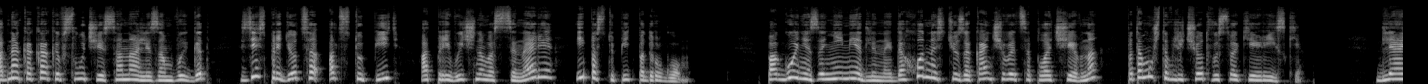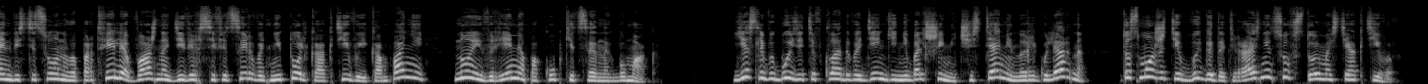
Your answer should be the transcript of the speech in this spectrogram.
Однако, как и в случае с анализом выгод, здесь придется отступить от привычного сценария и поступить по-другому. Погоня за немедленной доходностью заканчивается плачевно, потому что влечет высокие риски. Для инвестиционного портфеля важно диверсифицировать не только активы и компании, но и время покупки ценных бумаг. Если вы будете вкладывать деньги небольшими частями, но регулярно, то сможете выгадать разницу в стоимости активов.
